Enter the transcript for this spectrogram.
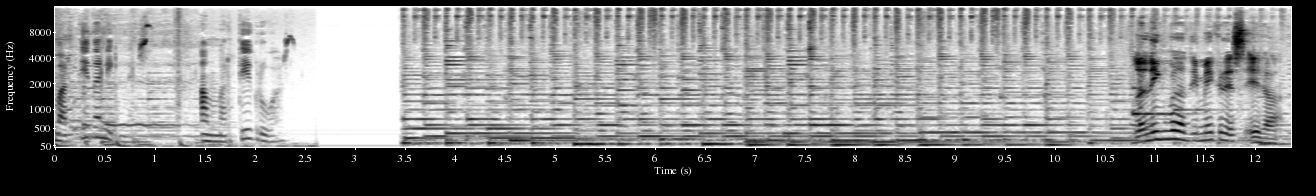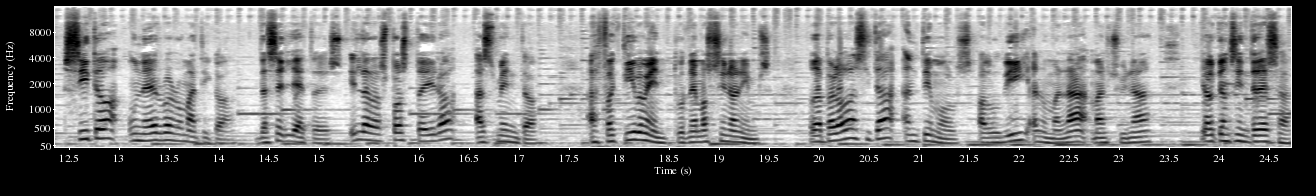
Martí d'Enigmes, amb Martí Grues. L'enigma de dimecres era cita una herba aromàtica de set lletres i la resposta era esmenta. Efectivament, tornem als sinònims. La paraula citar en té molts, al·ludir, anomenar, mencionar i el que ens interessa,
